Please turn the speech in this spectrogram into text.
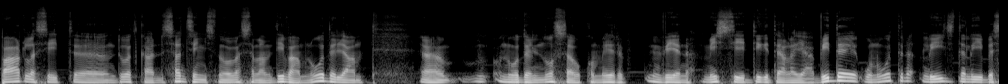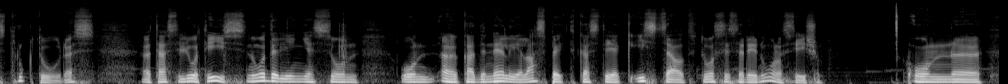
pārlasīt uh, un dot kādas atziņas no veselām divām nodaļām. Uh, nodaļa nosaukuma ir viena misija digitālajā vidē, un otra līdzdalības struktūras. Uh, tas ir ļoti īsts nodaļiņas, un, un uh, kāda neliela aspekta, kas tiek izcelti, tos es arī nolasīšu. Un, uh,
